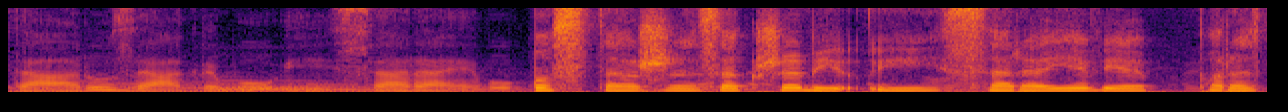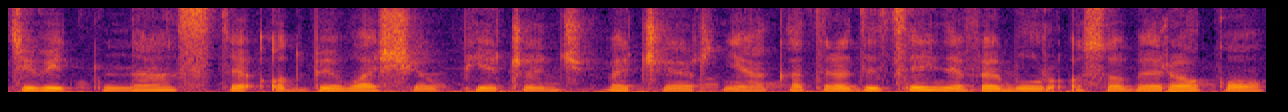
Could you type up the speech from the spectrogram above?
Mostaru, Zagrebu i Sarajevu W Mostarze, Zagrzebiu i Sarajewie po raz dziewiętnasty odbyła się pieczęć wieczerniaka, tradycyjny wybór osoby roku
